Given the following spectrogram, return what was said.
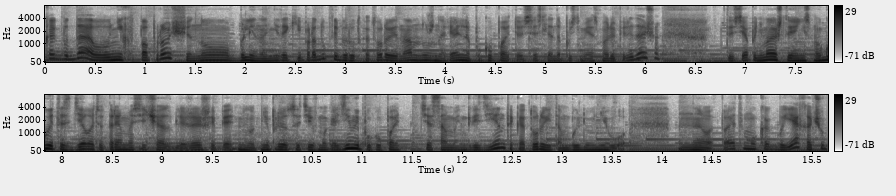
как бы, да, у них попроще, но, блин, они такие продукты берут, которые нам нужно реально покупать, то есть, если, допустим, я смотрю передачу, то есть я понимаю, что я не смогу это сделать вот прямо сейчас, в ближайшие 5 минут, мне придется идти в магазин и покупать те самые ингредиенты, которые там были у него, ну, вот, поэтому, как бы, я хочу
